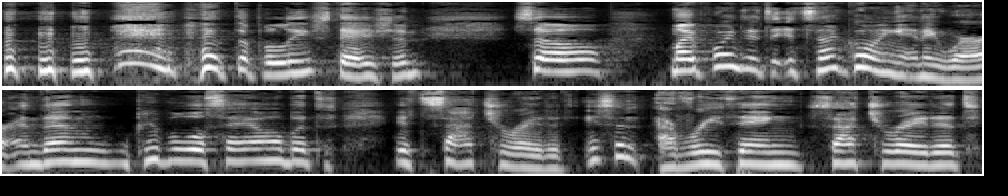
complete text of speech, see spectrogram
at the police station. So my point is, it's not going anywhere. And then people will say, oh, but it's saturated. Isn't everything saturated?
